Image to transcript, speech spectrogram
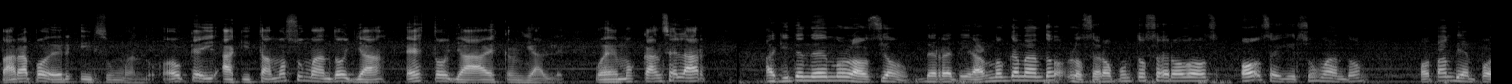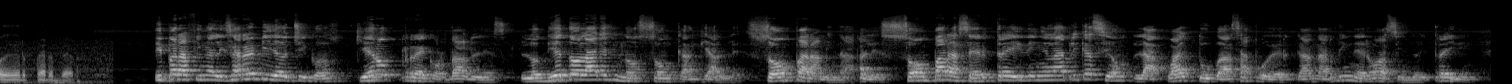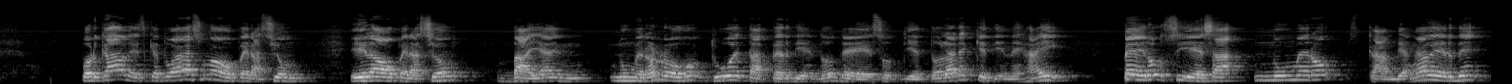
para poder ir sumando. Ok, aquí estamos sumando ya. Esto ya es canjeable. Podemos cancelar Aquí tendremos la opción de retirarnos ganando los 0.02 o seguir sumando o también poder perder. Y para finalizar el video chicos, quiero recordarles, los 10 dólares no son canjeables, son para minar, son para hacer trading en la aplicación, la cual tú vas a poder ganar dinero haciendo el trading. Por cada vez que tú hagas una operación y la operación vaya en número rojo, tú estás perdiendo de esos 10 dólares que tienes ahí. Pero si esa número cambian a verde,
